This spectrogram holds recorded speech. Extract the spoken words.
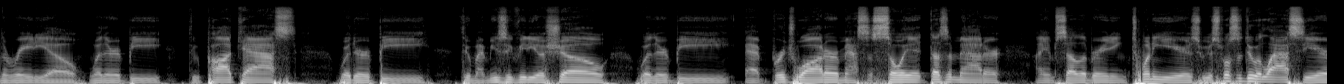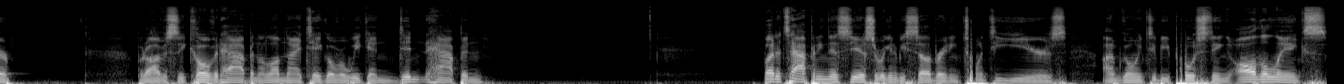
the radio, whether it be through podcasts, whether it be through my music video show, whether it be at Bridgewater, Massasoit, it doesn't matter. I am celebrating 20 years. We were supposed to do it last year, but obviously COVID happened. Alumni Takeover Weekend didn't happen. But it's happening this year, so we're going to be celebrating 20 years. I'm going to be posting all the links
